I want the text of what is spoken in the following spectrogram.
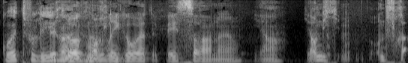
Gut vergleichen. Dort schaut man ein bisschen gut, besser an, ja. Ja. Ja, und ich, und Fra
